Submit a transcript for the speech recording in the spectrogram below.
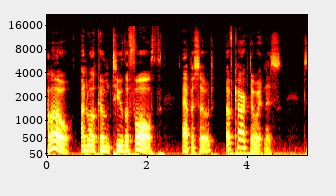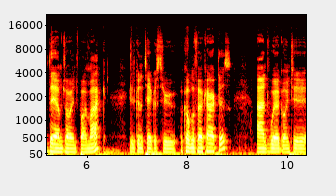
Hello, and welcome to the fourth episode of Character Witness. Today I'm joined by Mac, who's going to take us through a couple of her characters, and we're going to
